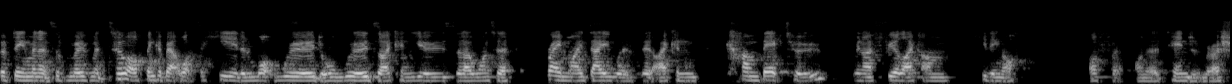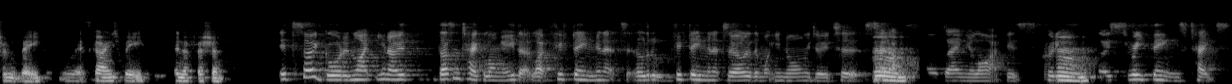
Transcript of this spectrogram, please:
15 minutes of movement too. I'll think about what's ahead and what word or words I can use that I want to frame my day with that I can come back to when I feel like I'm heading off off on a tangent where I shouldn't be, or that's going to be inefficient. It's so good, and like you know, it doesn't take long either. Like 15 minutes, a little 15 minutes earlier than what you normally do to set mm. up the whole day in your life is critical. Mm. Those three things takes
